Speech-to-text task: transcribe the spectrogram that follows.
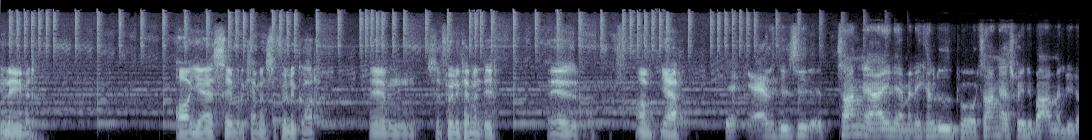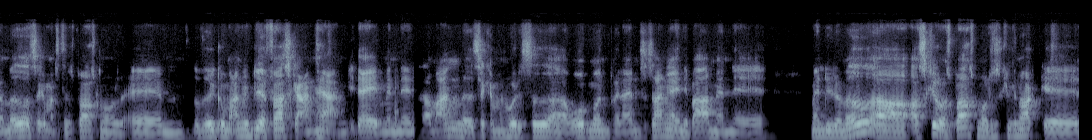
you name it. Og ja, Sabo, det kan man selvfølgelig godt. Øhm, selvfølgelig kan man det. Øh, og ja, Ja, ja det vil sige, at tanken er egentlig, at man ikke har lyd på. Tanken er sgu egentlig bare, at man lytter med, og så kan man stille spørgsmål. Øhm, jeg ved ikke, hvor mange vi bliver første gang her i dag, men øh, når der er mange med, så kan man hurtigt sidde og råbe munden på hinanden. Så tanken er egentlig bare, at man, øh, man lytter med og, og skriver spørgsmål, så skal vi nok øh,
